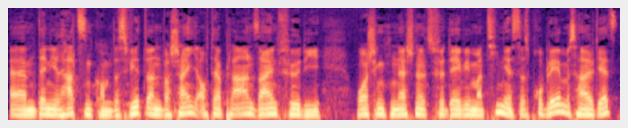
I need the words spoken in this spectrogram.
ähm, Daniel Hudson kommen. Das wird dann wahrscheinlich auch der Plan sein für die Washington Nationals, für Davey Martinez. Das Problem ist halt jetzt,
